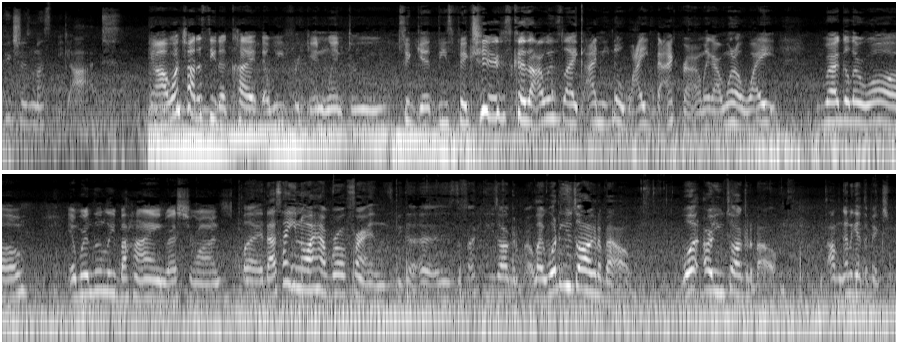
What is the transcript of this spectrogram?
pictures must be got. Yeah, I want y'all to see the cut that we freaking went through to get these pictures because I was like, I need a white background. Like I want a white regular wall and we're literally behind restaurants. But that's how you know I have real friends because the fuck are you talking about? Like what are you talking about? What are you talking about? I'm gonna get the pictures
